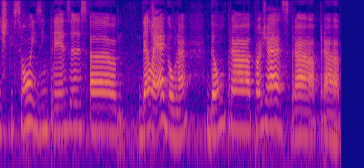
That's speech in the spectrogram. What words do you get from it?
instituições, empresas uh, delegam, né? dão para projetos, para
